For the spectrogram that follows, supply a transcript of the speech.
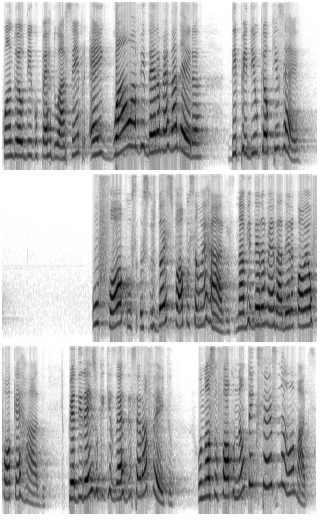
quando eu digo perdoar sempre, é igual a videira verdadeira, de pedir o que eu quiser. O foco, os dois focos são errados. Na videira verdadeira, qual é o foco errado? Pedireis o que quiser e será feito. O nosso foco não tem que ser esse, não, amados.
